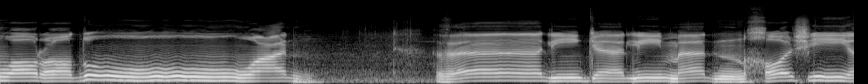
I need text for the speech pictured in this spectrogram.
ورضوا عنه. ذلك لمن خشي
